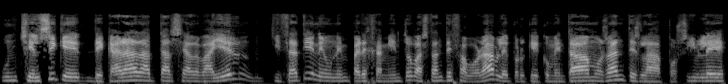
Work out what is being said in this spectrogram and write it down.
un Chelsea que de cara a adaptarse al Bayern quizá tiene un emparejamiento bastante favorable porque comentábamos antes la posible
